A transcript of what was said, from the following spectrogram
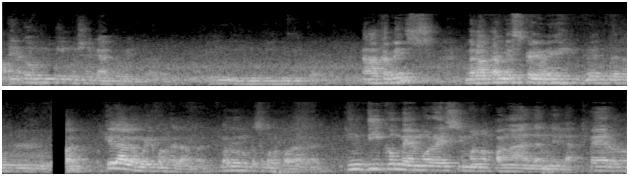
Okay. And kung hindi mo siya gagawin doon, hindi, hindi, hindi to. Nakakamiss? Nakakamiss kayo ni... Ganda ng Kilala mo yung mga halaman? Marunong ka sa mga pangalan? Hindi ko memorize yung mga pangalan nila, pero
